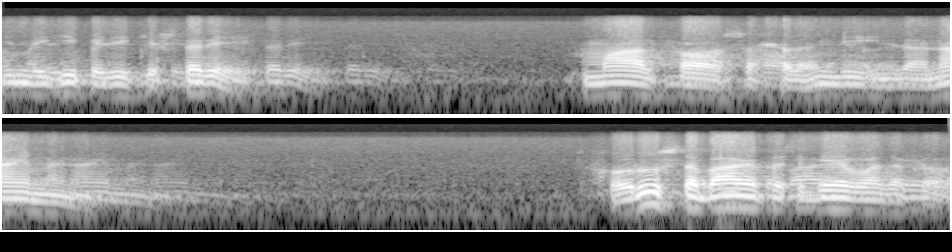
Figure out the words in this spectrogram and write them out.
زندگی په دې کې شته مال فاو سحر عندي الا نائما خروس تباوی پس بے وضع کرو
